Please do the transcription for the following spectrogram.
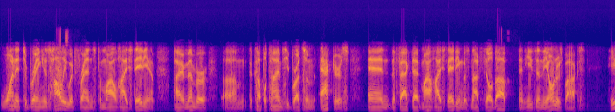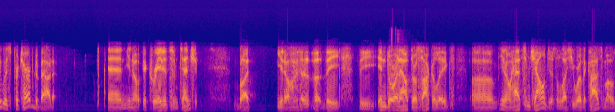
wanted to bring his Hollywood friends to Mile High Stadium. I remember um, a couple times he brought some actors, and the fact that Mile High Stadium was not filled up and he's in the owner's box, he was perturbed about it. And, you know, it created some tension. But, you know, the, the, the indoor and outdoor soccer leagues, um, you know, had some challenges. Unless you were the Cosmos,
